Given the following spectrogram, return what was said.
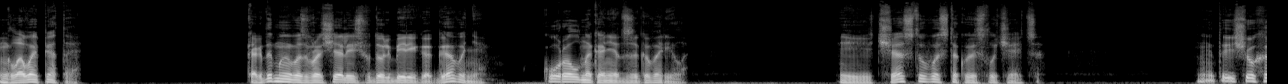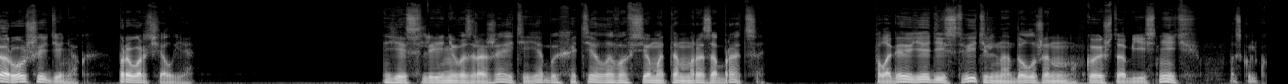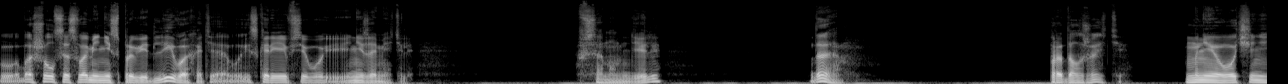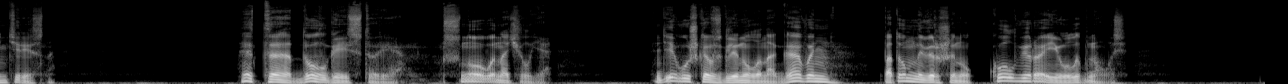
Глава 5. Когда мы возвращались вдоль берега гавани, Корал наконец заговорила. «И часто у вас такое случается?» «Это еще хороший денек», — проворчал я. «Если не возражаете, я бы хотела во всем этом разобраться. Полагаю, я действительно должен кое-что объяснить, поскольку обошелся с вами несправедливо, хотя вы, скорее всего, и не заметили». В самом деле? Да. Продолжайте. Мне очень интересно. Это долгая история. Снова начал я. Девушка взглянула на гавань, потом на вершину Колвера и улыбнулась.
